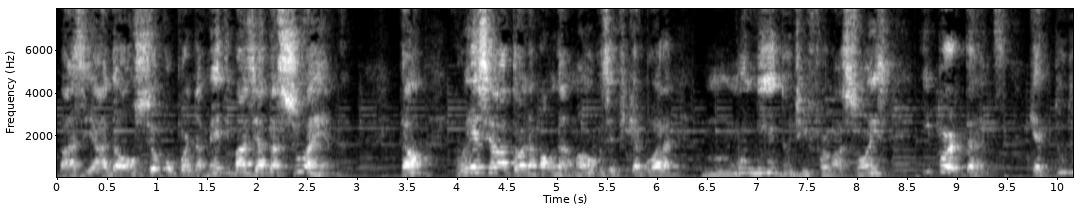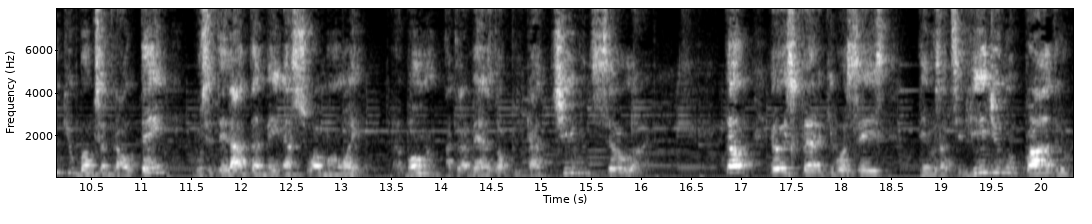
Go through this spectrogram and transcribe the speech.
baseado ao seu comportamento e baseado na sua renda. Então, com esse relatório na palma da mão, você fica agora munido de informações importantes, que é tudo que o Banco Central tem, você terá também na sua mão aí, tá bom? Através do aplicativo de celular. Então, eu espero que vocês tenham gostado desse vídeo no quadro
